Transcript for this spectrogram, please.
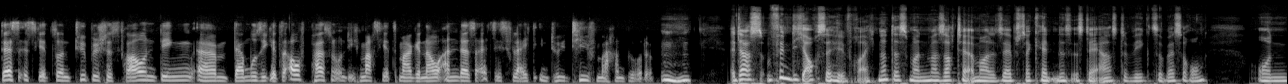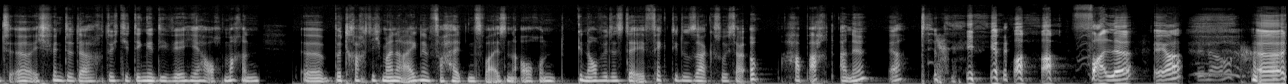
das ist jetzt so ein typisches Frauending, ähm, da muss ich jetzt aufpassen und ich mache es jetzt mal genau anders, als ich es vielleicht intuitiv machen würde. Mhm. Das finde ich auch sehr hilfreich, ne? dass man, man sagt ja immer, Selbsterkenntnis ist der erste Weg zur Besserung. Und äh, ich finde, da durch die Dinge, die wir hier auch machen, äh, betrachte ich meine eigenen Verhaltensweisen auch. Und genau wie das der Effekt, die du sagst, wo ich sage, oh, hab acht, Anne, ja. Falle, ja. Genau. Äh,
